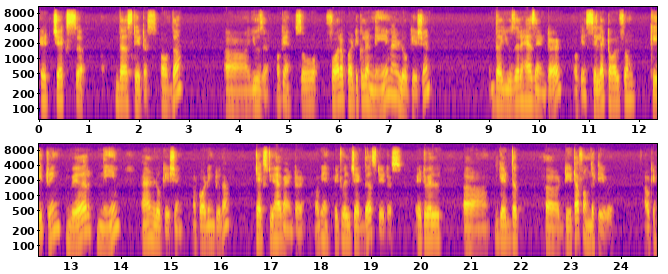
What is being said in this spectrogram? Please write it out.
it checks the status of the user. Okay. So for a particular name and location the user has entered okay select all from catering where name and location according to the text you have entered okay. It will check the status. It will uh, get the uh, data from the table okay.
